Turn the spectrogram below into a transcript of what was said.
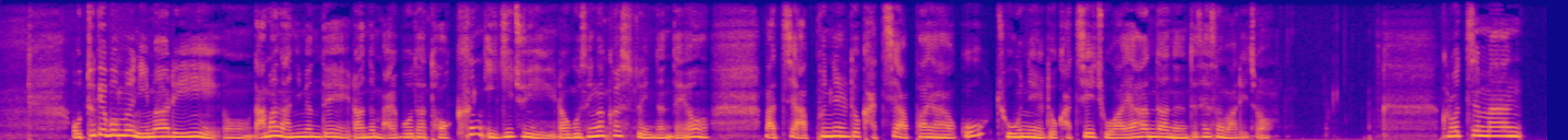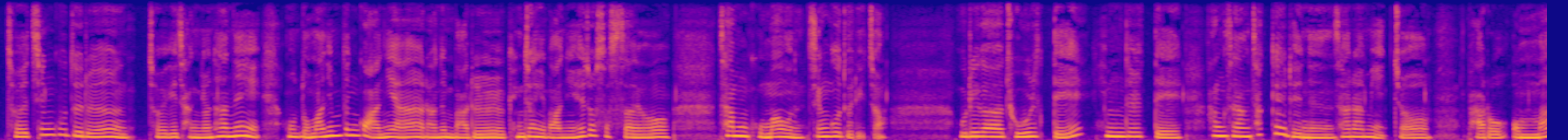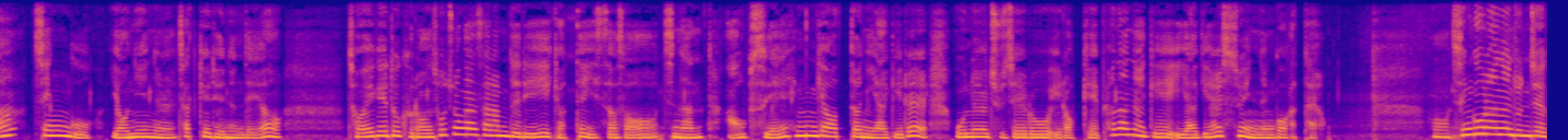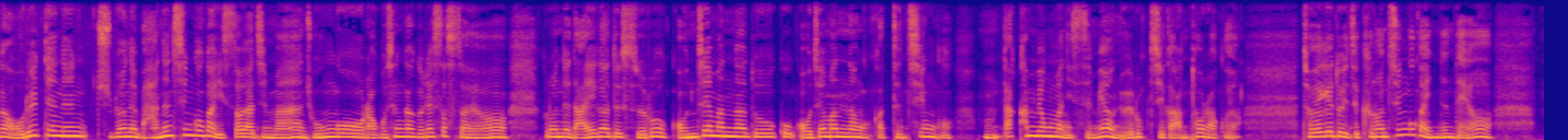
어떻게 보면 이 말이 어, 나만 아니면 돼 라는 말보다 더 큰 이기주의라고 생각할 수도 있는데요. 마치 아픈 일도 같이 아파야 하고 좋은 일도 같이 좋아야 한다는 뜻에서 말이죠. 그렇지만 저의 친구들은 저에게 작년 한 해 어, 너만 힘든 거 아니야 라는 말을 굉장히 많이 해줬었어요. 참 고마운 친구들이죠. 우리가 좋을 때, 힘들 때 항상 찾게 되는 사람이 있죠. 바로 엄마, 친구, 연인을 찾게 되는데요. 저에게도 그런 소중한 사람들이 곁에 있어서 지난 아홉 수에 힘겨웠던 이야기를 오늘 주제로 이렇게 편안하게 이야기할 수 있는 것 같아요. 어, 친구라는 존재가 어릴 때는 주변에 많은 친구가 있어야지만 좋은 거라고 생각을 했었어요. 그런데 나이가 들수록 언제 만나도 꼭 어제 만난 것 같은 친구, 음, 딱 한 명만 있으면 외롭지가 않더라고요. 저에게도 이제 그런 친구가 있는데요.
